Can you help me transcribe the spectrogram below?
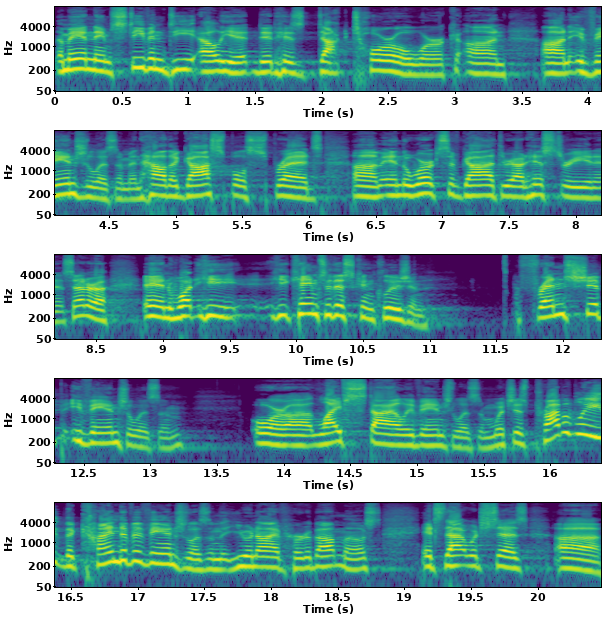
A man named Stephen D. Elliott did his doctoral work on, on evangelism and how the gospel spreads um, and the works of God throughout history and et cetera. And what he, he came to this conclusion friendship evangelism or uh, lifestyle evangelism, which is probably the kind of evangelism that you and I have heard about most. It's that which says, uh,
